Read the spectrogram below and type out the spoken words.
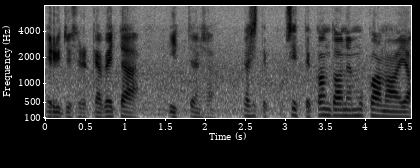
erityisherkkä vetää itsensä ja sitten, sitten kantaa ne mukanaan. Ja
